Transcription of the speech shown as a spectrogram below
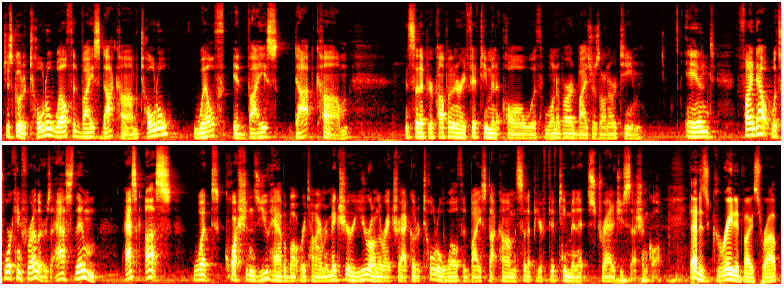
Just go to totalwealthadvice.com, totalwealthadvice.com, and set up your complimentary 15 minute call with one of our advisors on our team and find out what's working for others. Ask them, ask us what questions you have about retirement. Make sure you're on the right track. Go to totalwealthadvice.com and set up your 15 minute strategy session call. That is great advice, Rob.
